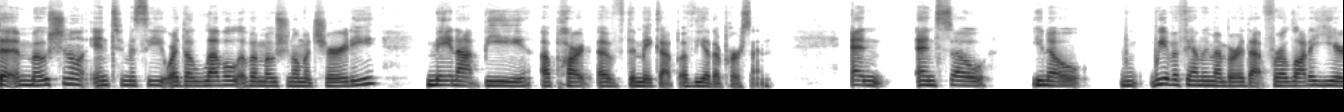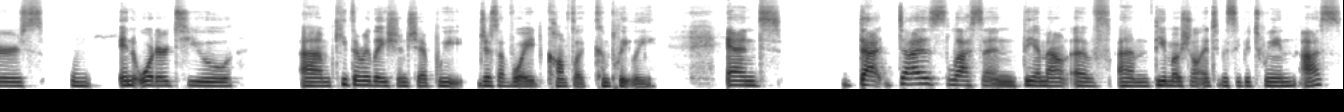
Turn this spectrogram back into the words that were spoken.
the emotional intimacy or the level of emotional maturity may not be a part of the makeup of the other person. And and so you know we have a family member that for a lot of years in order to um, keep the relationship we just avoid conflict completely and that does lessen the amount of um, the emotional intimacy between us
